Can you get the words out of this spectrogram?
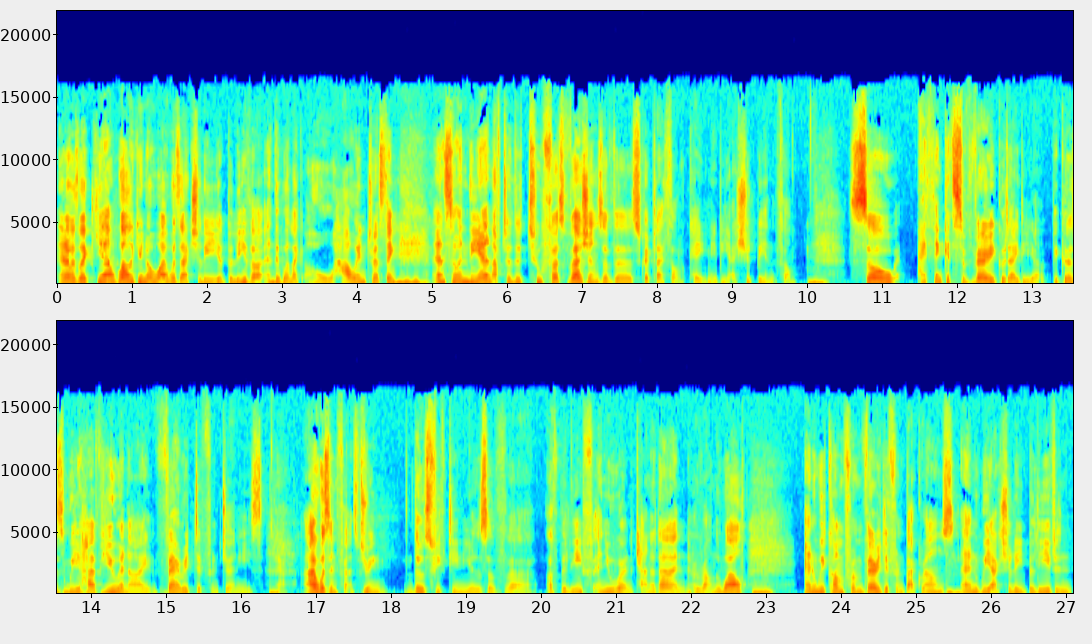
And I was like, "Yeah, well, you know, I was actually a believer," and they were like, "Oh, how interesting!" and so in the end, after the two first versions of the script, I thought, "Okay, maybe I should be in the film." Mm-hmm. So I think it's a very good idea because we have you and I very different journeys. Yeah. I was in France during those 15 years of, uh, of belief, and you were in Canada and around the world. And we come from very different backgrounds, and we actually believed in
